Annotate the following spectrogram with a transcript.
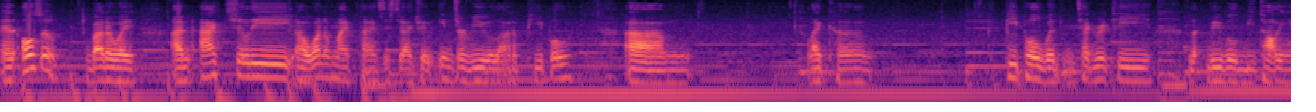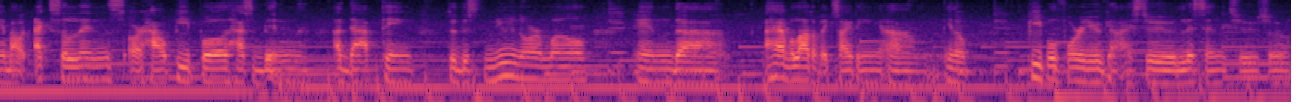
And also, by the way, I'm actually uh, one of my plans is to actually interview a lot of people, um, like uh, people with integrity. We will be talking about excellence or how people has been adapting to this new normal, and uh, I have a lot of exciting, um, you know, people for you guys to listen to. So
